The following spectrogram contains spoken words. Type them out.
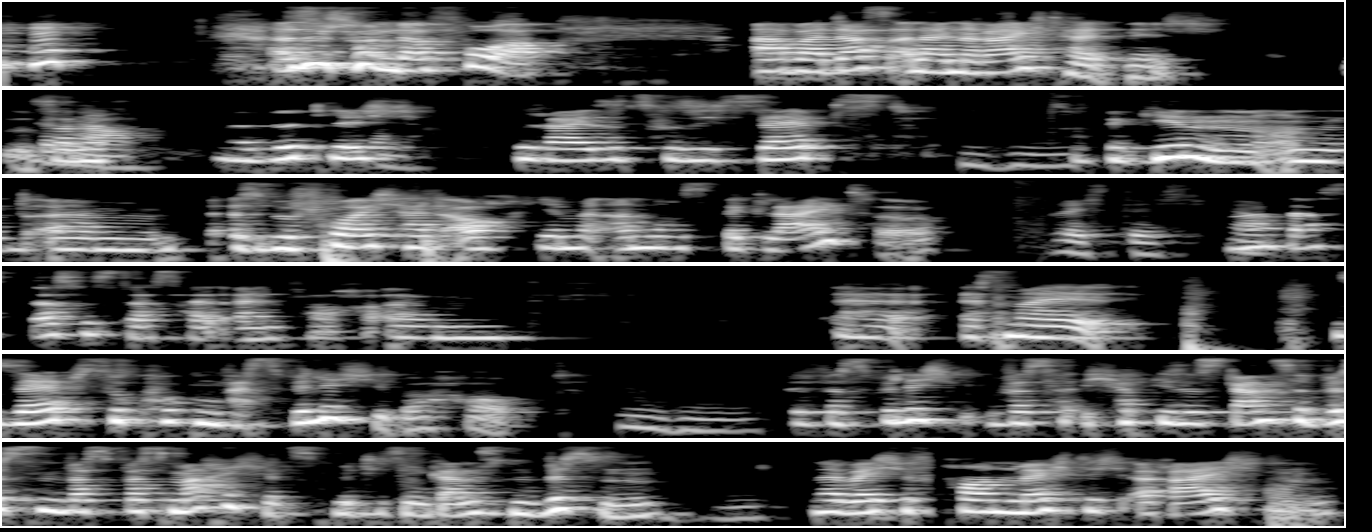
also schon davor. Aber das alleine reicht halt nicht. Genau. Sondern wirklich die Reise zu sich selbst mhm. zu beginnen. Und ähm, also bevor ich halt auch jemand anderes begleite. Richtig. Ja, ja das, das ist das halt einfach. Ähm, äh, erstmal selbst zu gucken, was will ich überhaupt? Mhm. Was will ich, was, ich habe dieses ganze Wissen, was, was mache ich jetzt mit diesem ganzen Wissen? Mhm. Na, welche Frauen möchte ich erreichen?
